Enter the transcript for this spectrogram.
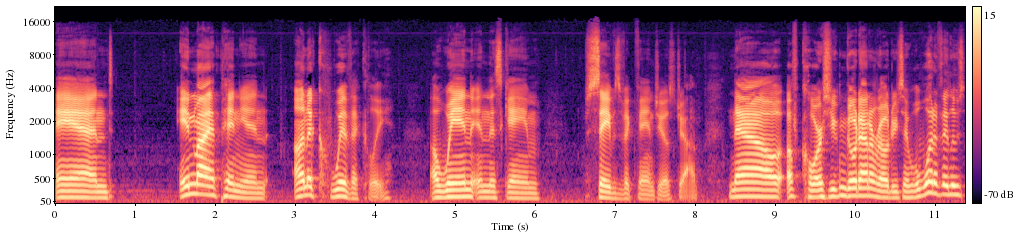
And in my opinion unequivocally a win in this game saves vic fangio's job now of course you can go down a road where you say well what if they lose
